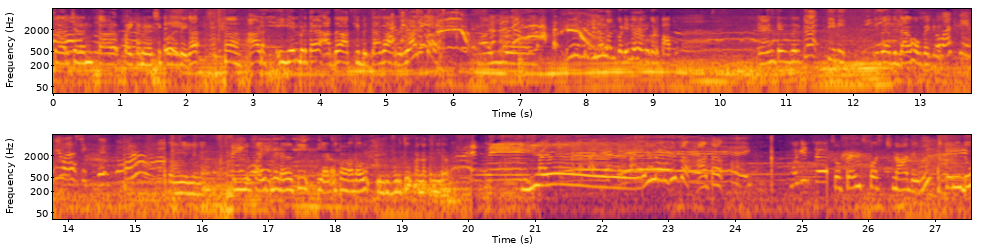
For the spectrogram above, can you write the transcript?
ಸೊ ಅರ್ಚನನ್ ಕಾ ಪೈಖಾನೆ ಸಿಕ್ಕೋದು ಈಗ. ಹಾ ಆಡ ಈಗ ಏನ್ ಬಿಡ್ತಾರೆ? ಅದ ಅಕ್ಕಿ ಬಿದ್ದಾಗ ಯಾವ್ದಿತ್ತು? ಅಯ್ಯೋ ಇನ್ನೊಂದು ಅಂದ್ಕೊಡಿ ಇನ್ನೊಂದು ಅಂದ್ಕೊಡಿ ಪಾಪ. ಎಂಟು ಇದ್ರಕ ತಿನಿ. ಇದು ಬಿದ್ದಾಗ ಹೋಗ್ಬೇಕು ಇಲ್ಲಿನ ಫುಲ್ ಫೈಟ್ ನಡೆದತಿ ಎಡಕ ಅದಾವು ಇಲ್ಲಿ ಗುರುತು ಅಣ್ಣ ತಂಗಿದ. ಏ ಇಲ್ಲ ಆಟ. ಮುಗೀತು ಸೊ ಫ್ರೆಂಡ್ಸ್ ಫಸ್ಟ್ ನಾದೇನಿ ಸೆಕೆಂಡು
